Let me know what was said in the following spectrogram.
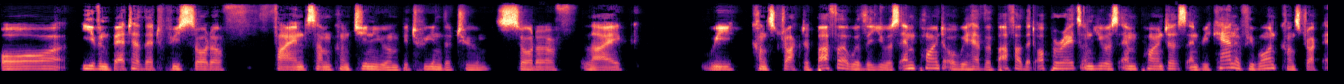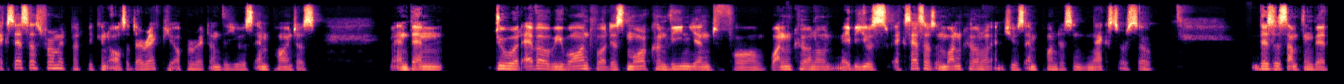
Or even better, that we sort of find some continuum between the two, sort of like we construct a buffer with a USM pointer, or we have a buffer that operates on USM pointers, and we can, if we want, construct accessors from it, but we can also directly operate on the USM pointers, and then do whatever we want, what is more convenient for one kernel, maybe use accessors in one kernel and use M pointers in the next or so. This is something that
